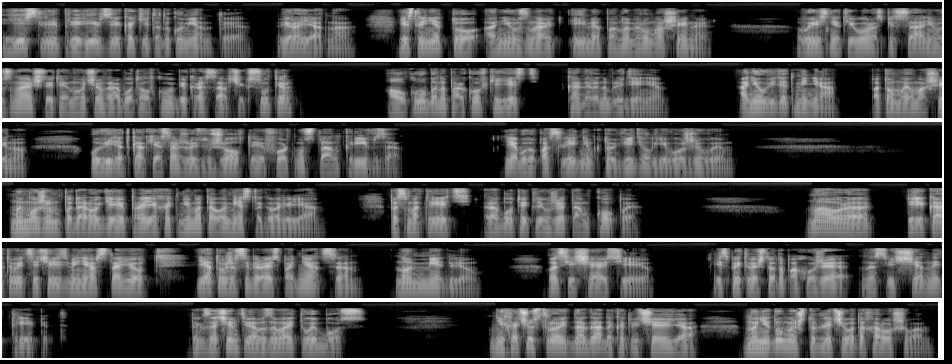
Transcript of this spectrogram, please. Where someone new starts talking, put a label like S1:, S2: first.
S1: Есть ли при Ривзе какие-то документы? Вероятно. Если нет, то они узнают имя по номеру машины. Выяснят его расписание, узнают, что этой ночью он работал в клубе «Красавчик Супер», а у клуба на парковке есть камеры наблюдения. Они увидят меня, потом мою машину, увидят, как я сажусь в желтый «Форд Мустанг» Ривза. Я буду последним, кто видел его живым. Мы можем по дороге проехать мимо того места, говорю я. Посмотреть, работают ли уже там копы. Маура перекатывается через меня, встает. Я тоже собираюсь подняться, но медлю. Восхищаюсь ею, испытывая что-то похожее на священный трепет. «Так зачем тебя вызывает твой босс?» «Не хочу строить догадок», — отвечаю я, «но не думаю, что для чего-то хорошего.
